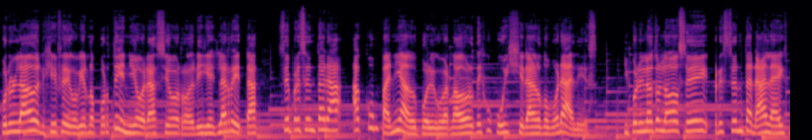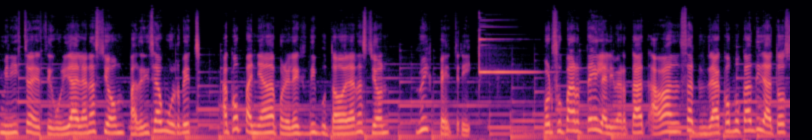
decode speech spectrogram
Por un lado, el jefe de gobierno porteño, Horacio Rodríguez Larreta, se presentará acompañado por el gobernador de Jujuy, Gerardo Morales. Y por el otro lado se presentará la ex ministra de Seguridad de la Nación, Patricia Bullrich, acompañada por el ex diputado de la Nación, Luis Petri. Por su parte, La Libertad Avanza tendrá como candidatos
